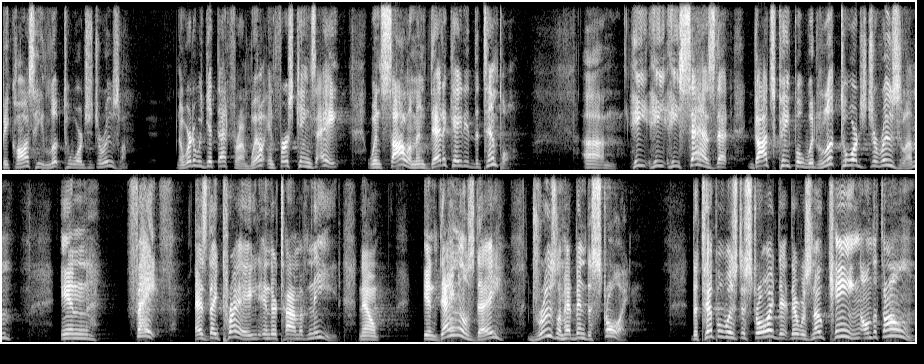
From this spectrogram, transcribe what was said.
Because he looked towards Jerusalem. Now, where do we get that from? Well, in 1 Kings 8, when Solomon dedicated the temple, um, he, he, he says that God's people would look towards Jerusalem in faith as they prayed in their time of need. Now, in Daniel's day, Jerusalem had been destroyed. The temple was destroyed, there was no king on the throne.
